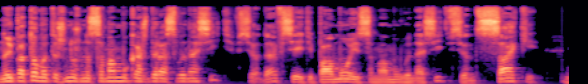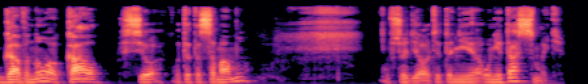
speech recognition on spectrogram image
Ну и потом это же нужно самому каждый раз выносить. Все, да, все эти помои самому выносить. Все саки, говно, кал, все. Вот это самому все делать. Это не унитаз смыть.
